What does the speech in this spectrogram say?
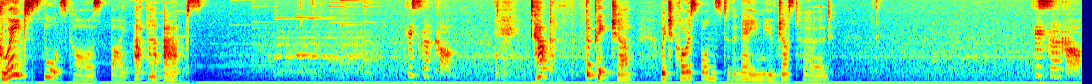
Great Sports Cars by Appa Apps. Fisker Karma. Tap the picture which corresponds to the name you've just heard Fisker Karma.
